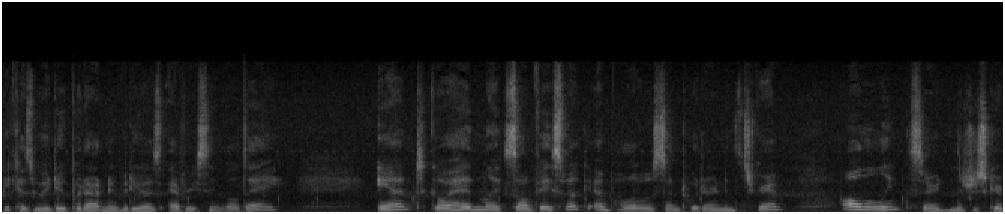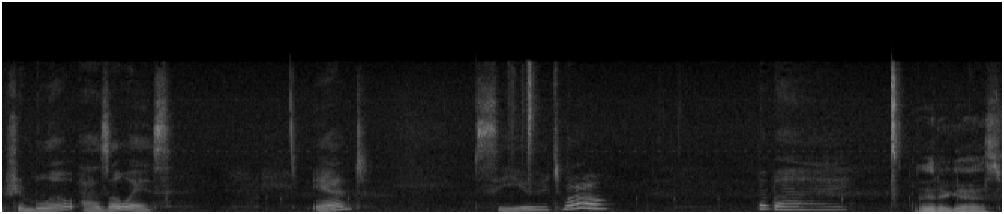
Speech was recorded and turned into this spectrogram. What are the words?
because we do put out new videos every single day. And go ahead and like us on Facebook and follow us on Twitter and Instagram. All the links are in the description below, as always. And see you tomorrow. Bye bye. Later, guys.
